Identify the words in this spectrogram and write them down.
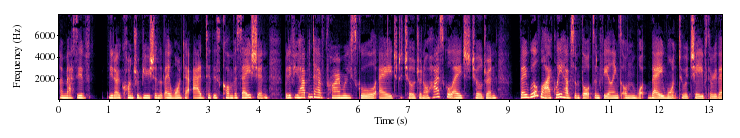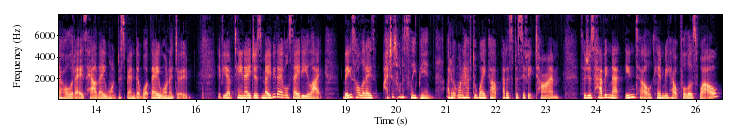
a massive you know, contribution that they want to add to this conversation. But if you happen to have primary school aged children or high school aged children, they will likely have some thoughts and feelings on what they want to achieve through their holidays, how they want to spend it, what they want to do. If you have teenagers, maybe they will say to you, like, these holidays, I just want to sleep in. I don't want to have to wake up at a specific time. So just having that intel can be helpful as well.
